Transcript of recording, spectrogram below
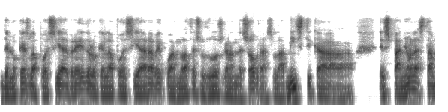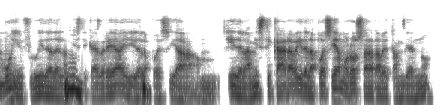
de lo que es la poesía hebrea y de lo que es la poesía árabe cuando hace sus dos grandes obras. La mística española está muy influida de la mm. mística hebrea y de la poesía y de la mística árabe y de la poesía amorosa árabe también, ¿no?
